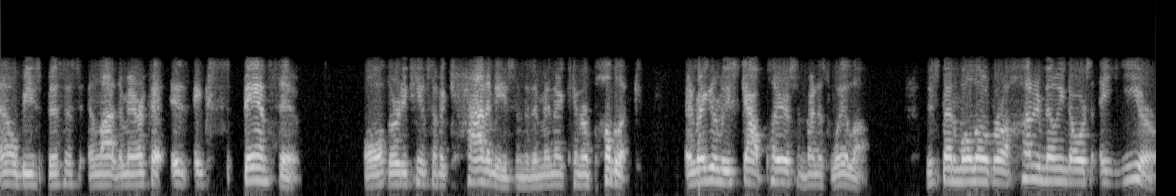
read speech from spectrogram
MLB's business in Latin America is expansive. All 30 teams have academies in the Dominican Republic and regularly scout players in Venezuela. They spend well over $100 million a year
